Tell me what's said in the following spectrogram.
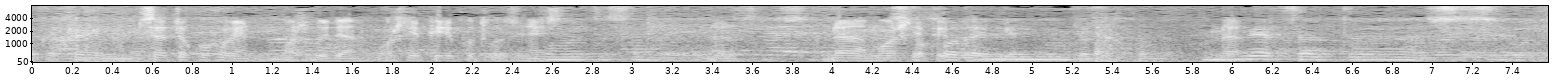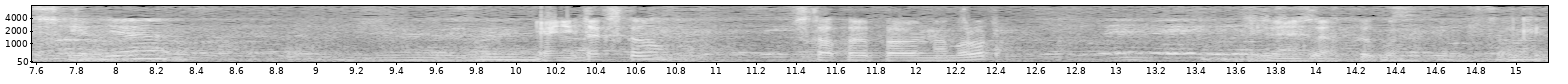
Кухавим. Цета Кухавим, может быть, да, может я перепутал, извиняюсь. Да, да может я перепутал. или до захода? Да. Я не так сказал? Сказал по наоборот? Извиняюсь, да. Как бы. Okay.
